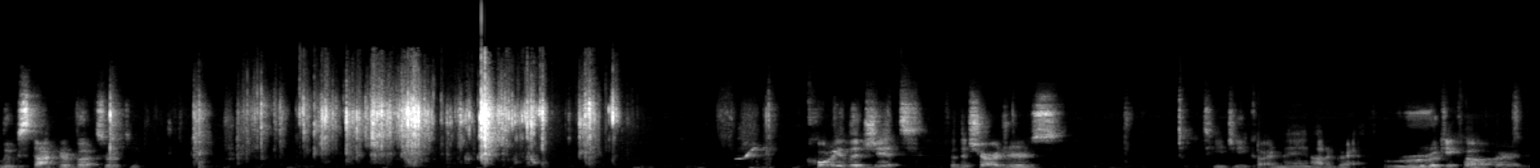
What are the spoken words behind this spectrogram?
Luke Stocker, Bucks rookie. Corey Liuget for the Chargers. TG Cardman, autograph. Rookie card.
